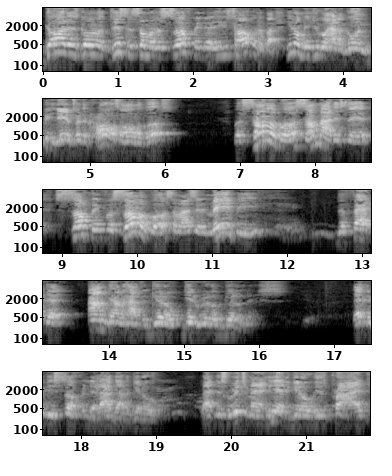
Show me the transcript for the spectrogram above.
God is going to, this is some of the suffering that he's talking about. He don't mean you're going to have to go and be nailed to the cross, all of us. But some of us, somebody said, suffering for some of us, somebody said, maybe the fact that I'm going to have to get, get rid of bitterness. That could be suffering that I got to get over. Like this rich man, he had to get over his pride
